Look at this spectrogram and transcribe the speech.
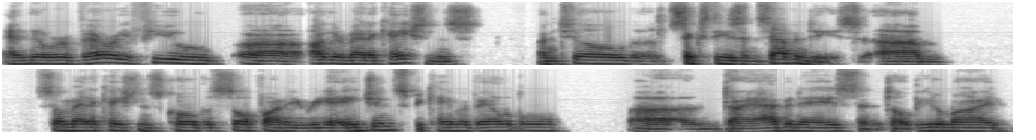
and there were very few uh, other medications until the 60s and 70s. Um, some medications called the sulfonylurea agents became available, uh, Diabinese and tolbutamide.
